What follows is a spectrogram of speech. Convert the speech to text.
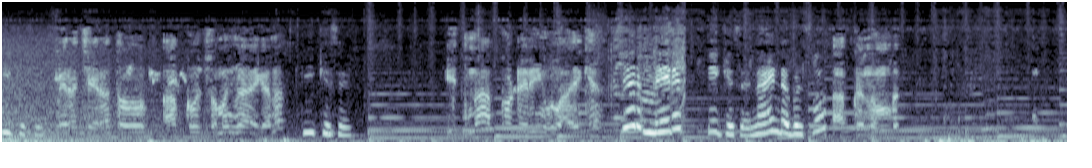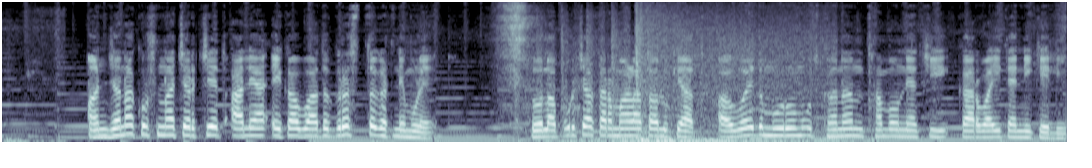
ठीक है सर. मेरा चेहरा तो आपको समझ में आएगा ना? ठीक है सर. इतना आपको डेयरिंग हुआ है क्या? सर मेरे ठीक है सर. Nine double four. आपका नंबर अंजना कृष्णा चर्चेत आल्या एका वादग्रस्त घटनेमुळे. सोलापूरच्या करमाळा तालुक्यात अवैध मुरुम उत्खनन थांबवण्याची कारवाई त्यांनी केली.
